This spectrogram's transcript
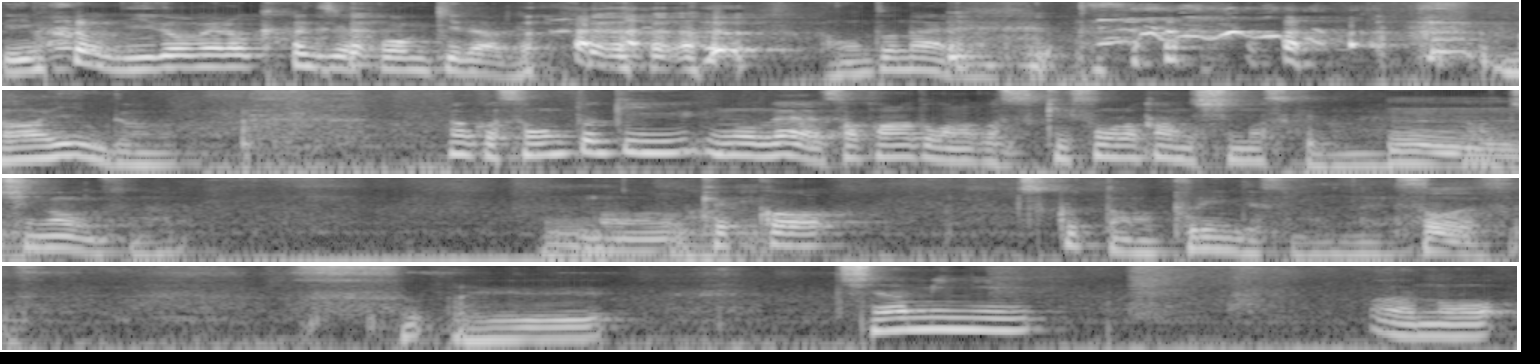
今の2度目の感じは本気だね本当ないなないんだ。なんかその時のね魚とかなんか好きそうな感じしますけどね、うん。違うんですね、まあ結果作ったのはプリンですもんね。そうです。すへえ。ちなみにあの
